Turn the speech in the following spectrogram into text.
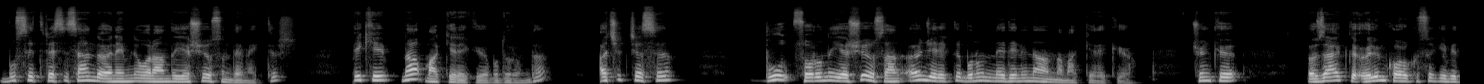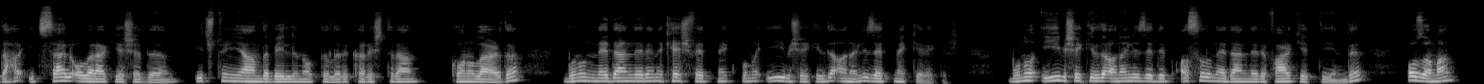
bu stresi sen de önemli oranda yaşıyorsun demektir. Peki ne yapmak gerekiyor bu durumda? Açıkçası bu sorunu yaşıyorsan öncelikle bunun nedenini anlamak gerekiyor. Çünkü özellikle ölüm korkusu gibi daha içsel olarak yaşadığın, iç dünyanda belli noktaları karıştıran konularda bunun nedenlerini keşfetmek, bunu iyi bir şekilde analiz etmek gerekir. Bunu iyi bir şekilde analiz edip asıl nedenleri fark ettiğinde o zaman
